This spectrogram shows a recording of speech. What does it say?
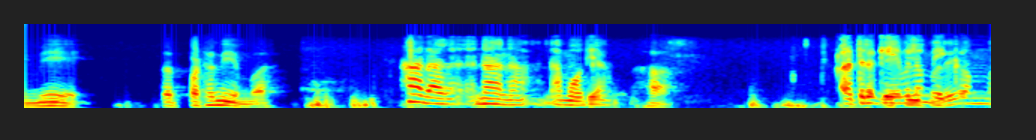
इमे तत् पठनीयं वा? न न न महोदय। अत्र केवलम् एकम्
